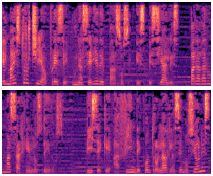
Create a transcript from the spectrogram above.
El maestro Chia ofrece una serie de pasos especiales para dar un masaje en los dedos. Dice que a fin de controlar las emociones,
